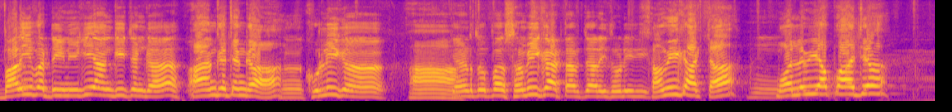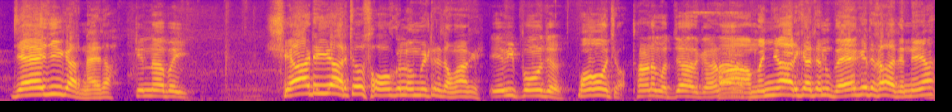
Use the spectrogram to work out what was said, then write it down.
ਬਾਲੀ ਵੱਡੀ ਨਹੀਂ ਕੀ ਅੰਗੀ ਚੰਗਾ। ਅੰਗ ਚੰਗਾ। ਹਾਂ, ਖੁੱਲੀ ਗਾਂ। ਹਾਂ। ਕਹਿਣ ਤੋਂ ਪਾ ਸਮੀ ਘਾਟਾ ਵਿਚਾਰੀ ਥੋੜੀ ਜੀ। ਸਮੀ ਘੱਟ ਆ। ਮੁੱਲ ਵੀ ਆਪਾਂ ਅੱਜ ਜਾਇਜ਼ ਹੀ ਕਰਨਾ ਇਹਦਾ। ਕਿੰਨਾ ਬਾਈ? 66000 ਚੋਂ 100 ਕਿਲੋਮੀਟਰ ਦਵਾਂਗੇ। ਇਹ ਵੀ ਪਹੁੰਚ। ਪਹੁੰਚ। ਥਣ ਮੱਝਾ ਵਰਗਾ ਨਾ। ਹਾਂ ਮੰਨਿਆ ਵਰਗਾ ਤੈਨੂੰ ਬਹਿ ਕੇ ਦਿਖਾ ਦਿੰਨੇ ਆ।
